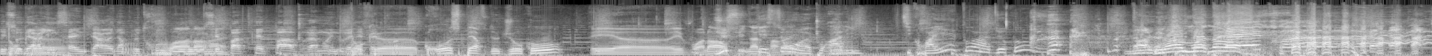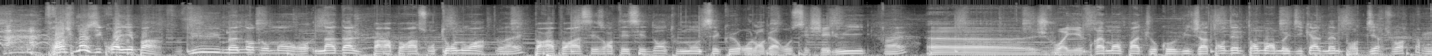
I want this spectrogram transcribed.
Et Donc, Soderling, euh, c'est une période un peu trouble. voilà, c'est ouais. pas peut-être pas vraiment une vraie Donc défaite. euh, grosse perf de Joko. Et, euh, et voilà, au final, une question pareil. euh, pour Ali. T'y croyais, toi, à Djoko Ah, le moi, moi, non. Franchement, j'y croyais pas. Vu maintenant comment Nadal, par rapport à son tournoi, Ouais. par rapport à ses antécédents, tout le monde sait que Roland Garros c'est chez lui. Ouais. Euh, je voyais vraiment pas Djokovic. J'attendais le temps mort médical même pour te dire, tu vois. Ouais.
